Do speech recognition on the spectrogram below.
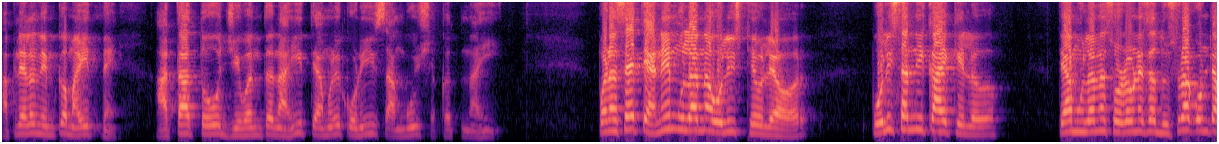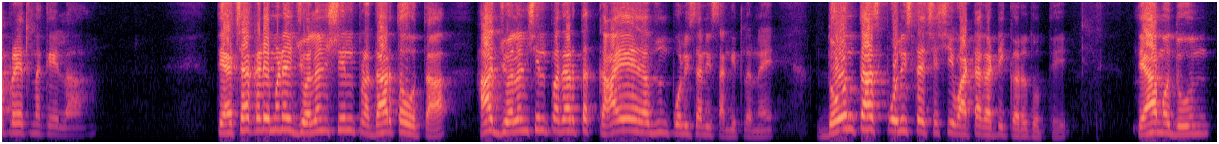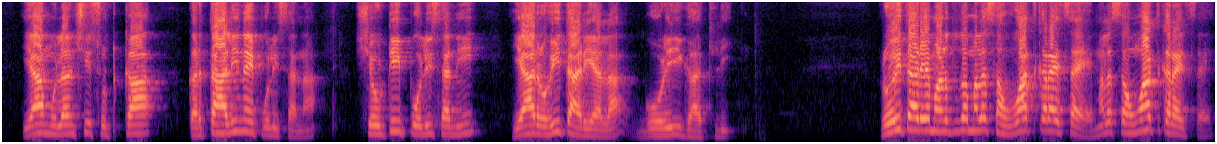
आपल्याला नेमकं माहीत नाही. आता तो जिवंत नाही त्यामुळे कोणीही सांगू शकत नाही. पण असं आहे त्याने मुलांना ओलीस ठेवल्यावर पोलिसांनी काय केलं? त्या मुलांना सोडवण्याचा दुसरा कोणता प्रयत्न केला? त्याच्याकडे म्हणे ज्वलनशील पदार्थ होता हा ज्वलनशील पदार्थ काय आहे अजून पोलिसांनी सांगितलं नाही. दोन तास पोलीस त्याच्याशी वाटाघाटी करत होते. त्यामधून या मुलांशी सुटका करता आली नाही पोलिसांना. शेवटी पोलिसांनी या रोहित आर्याला गोळी घातली. रोहित आर्य म्हणत होता मला संवाद करायचा आहे. मला संवाद करायचा आहे.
